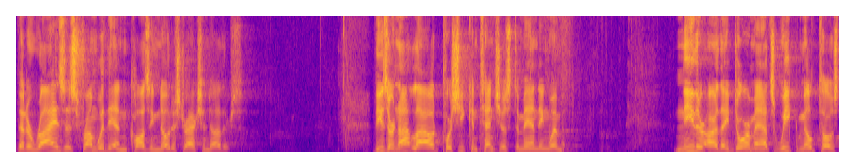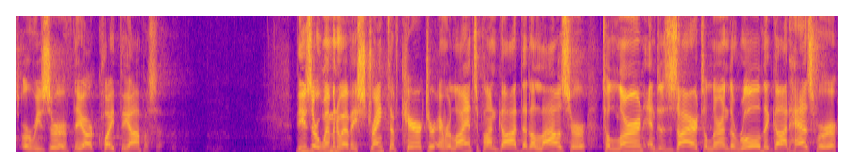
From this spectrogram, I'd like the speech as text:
that arises from within, causing no distraction to others. These are not loud, pushy, contentious, demanding women. Neither are they doormats, weak, milquetoast, or reserved. They are quite the opposite. These are women who have a strength of character and reliance upon God that allows her to learn and desire to learn the role that God has for her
